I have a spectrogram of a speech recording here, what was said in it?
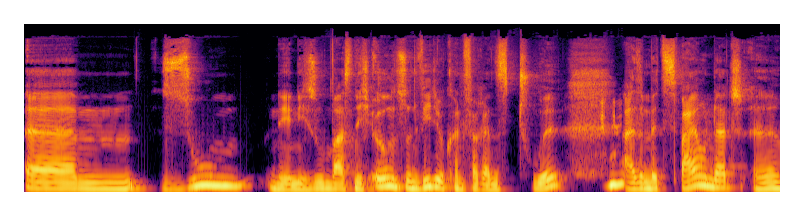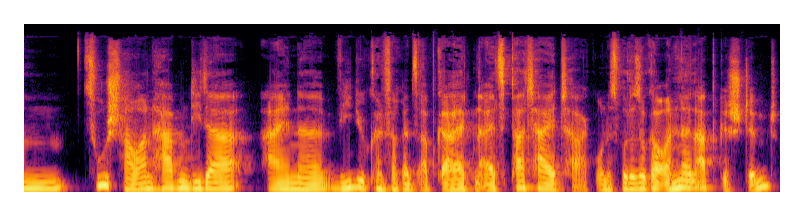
ähm, Zoom, nee, nicht Zoom war es nicht, irgendein so Videokonferenztool. Mhm. Also mit 200 ähm, Zuschauern haben die da eine Videokonferenz abgehalten als Parteitag. Und es wurde sogar online abgestimmt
